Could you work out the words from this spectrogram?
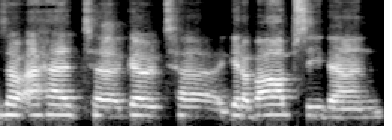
So I had to go to get a biopsy done,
